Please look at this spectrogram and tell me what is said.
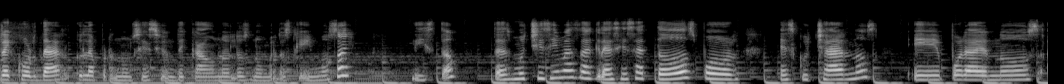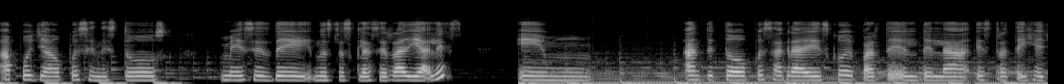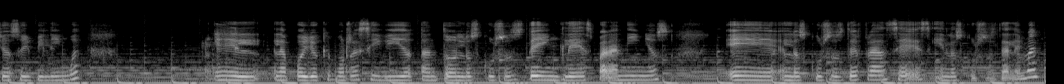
recordar la pronunciación de cada uno de los números que vimos hoy. ¿Listo? Entonces muchísimas gracias a todos por escucharnos. Eh, por habernos apoyado pues en estos meses de nuestras clases radiales. Em, ante todo pues agradezco de parte de la estrategia Yo Soy Bilingüe el, apoyo que hemos recibido tanto en los cursos de inglés para niños, eh, en los cursos de francés y en los cursos de alemán.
